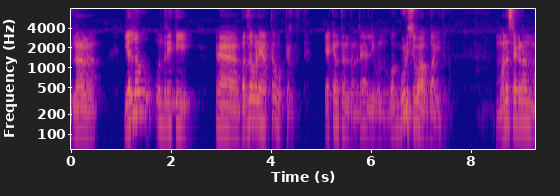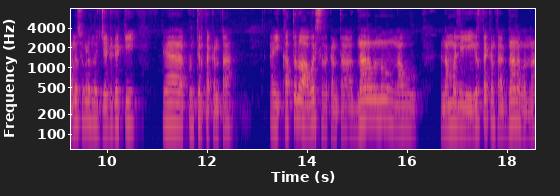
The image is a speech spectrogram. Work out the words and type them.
ಜ್ಞಾನ ಎಲ್ಲವೂ ಒಂದು ರೀತಿ ಬದಲಾವಣೆ ಆಗ್ತಾ ಹೋಗ್ತಿರ್ತದೆ ಯಾಕಂತಂತಂದರೆ ಅಲ್ಲಿ ಒಂದು ಒಗ್ಗೂಡಿಸುವ ಹಬ್ಬ ಇದು. ಮನಸ್ಸುಗಳನ್ನು ಮನಸ್ಸುಗಳನ್ನು ಜಡ್ಗಟ್ಟಿ ಕುಂತಿರ್ತಕ್ಕಂಥ, ಈ ಕತ್ತಲು ಆವರಿಸತಕ್ಕಂಥ ಅಜ್ಞಾನವನ್ನು ನಾವು ನಮ್ಮಲ್ಲಿ ಇರ್ತಕ್ಕಂಥ ಅಜ್ಞಾನವನ್ನು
